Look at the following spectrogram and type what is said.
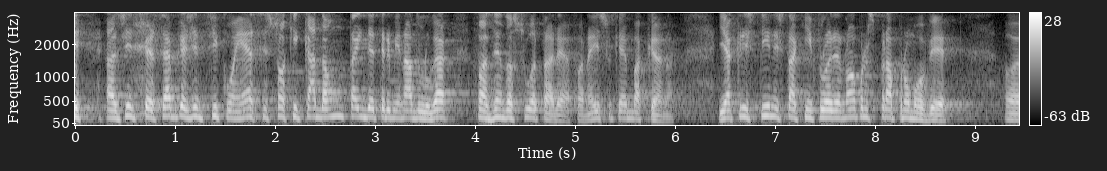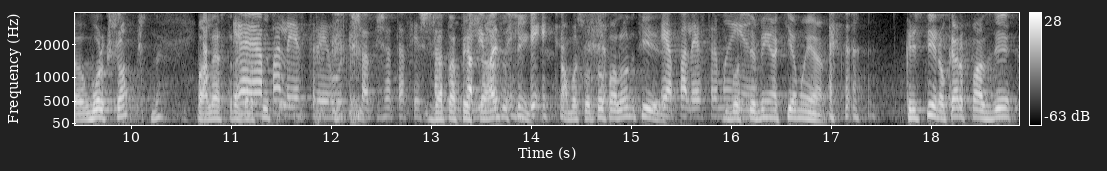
a gente percebe que a gente se conhece, só que cada um está em determinado lugar fazendo a sua tarefa, né? Isso que é bacana. E a Cristina está aqui em Florianópolis para promover o workshop, né? Palestra É a gratuita. palestra, é, o workshop já está fechado. Já está fechado, sim. Não, mas eu estou falando que É a palestra amanhã. você vem aqui amanhã. Cristina, eu quero fazer,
